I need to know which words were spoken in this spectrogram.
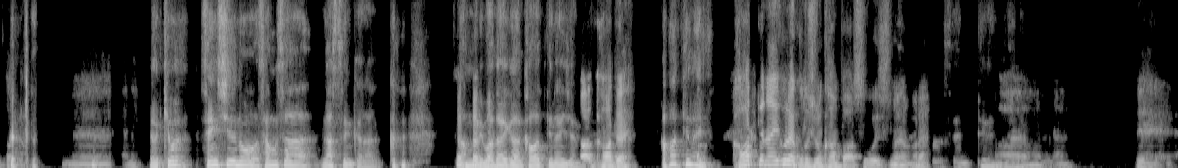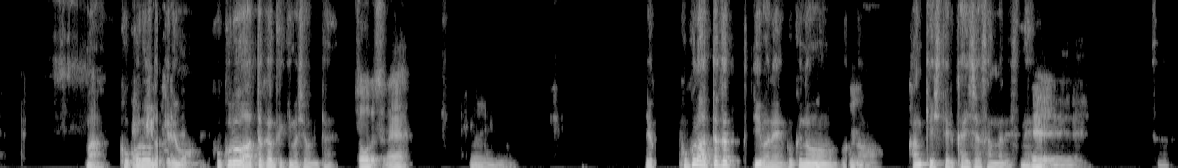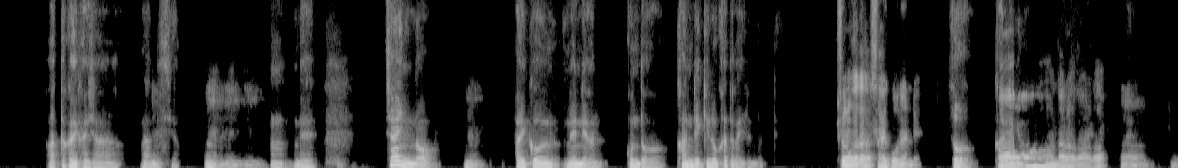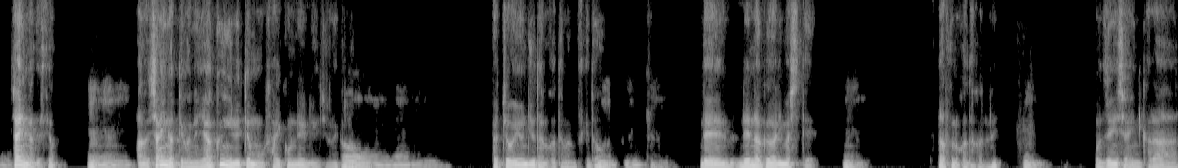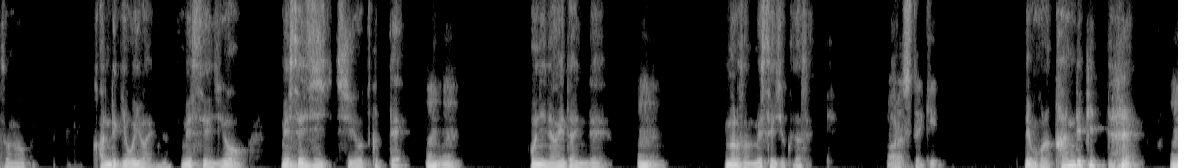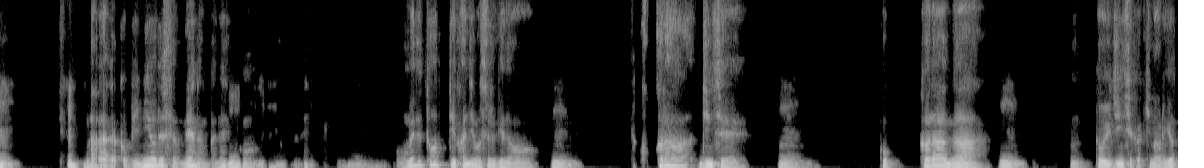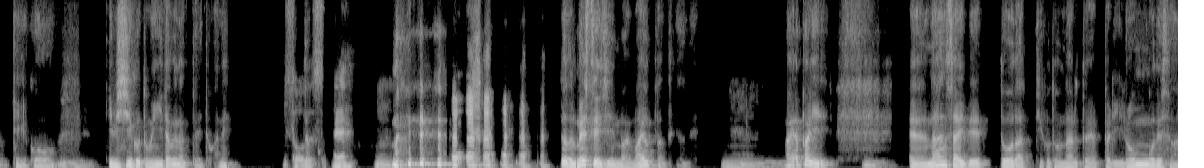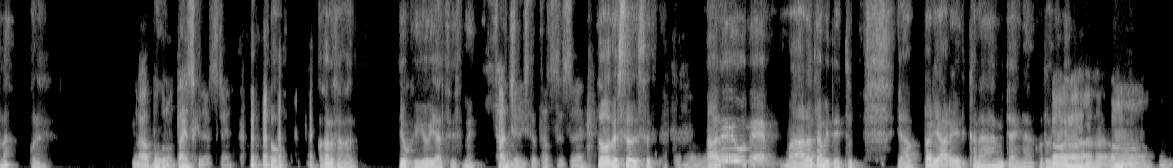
かった。ね 今日、先週の寒さ合戦から、あんまり話題が変わってないじゃん。あ、変わってない。変わってないです。変わってないぐらい今年の寒波はすごいですね、なんかね。まあ、心だけでも、心を温かくいきましょうみたいな。そうですね。うん。心温かくって言えばね、僕の,、うんあの関係している会社さんがですね、ええあったかい会社なんですよ。うんうんうんで、社員の。最高年齢が今度、還暦の方がいるんだって。その方が最高年齢。そう、あ還暦の。あ、なるほど、なるほど。社員がですよ。うんうんあの社員がっていうかね、役員入れても最高年齢じゃないかうん。な。うん社長40代の方なんですけど、うんうんで、連絡がありまして、うんスタッフの方からね、うん全社員から、その、還暦お祝いのメッセージを、メッセージ集を作って、うんうん本人にあげたいんで、うん今野さんメッセージをくださいって。あら、素敵。でもほら、還暦ってね、うん。なかなかこう微妙ですよね、なんかね。おめでとうっていう感じもするけど、うんこっから人生、うんこっからが、うんうん、どういう人生が決まるよっていう、こう、うん厳しいことも言いたくなったりとかね。そうですね。うん ちょっとメッセージに迷ったんですけどね。うんまあ、やっぱり、えー何歳でどうだっていうことになると、やっぱり論語ですわな、これ。うんあ僕の大好きなやつね。そう。赤野さんがよく言うやつですね。30にして立つですね。そうです、そうです。あれをね、まあ改めてちょっと、やっぱりあれかな、みたいなことでね。うんうんうんうん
